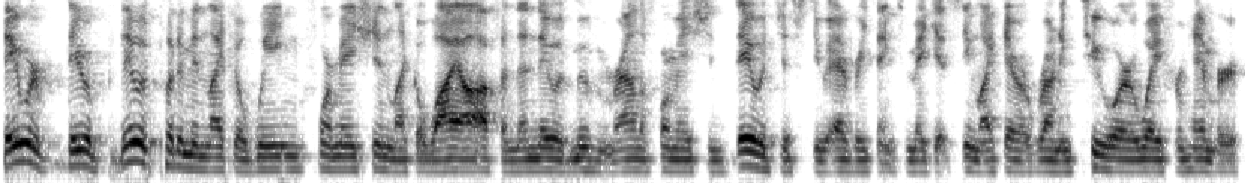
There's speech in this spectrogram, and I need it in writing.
They were they were they would put him in like a wing formation, like a Y off, and then they would move him around the formation. They would just do everything to make it seem like they were running to or away from him or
